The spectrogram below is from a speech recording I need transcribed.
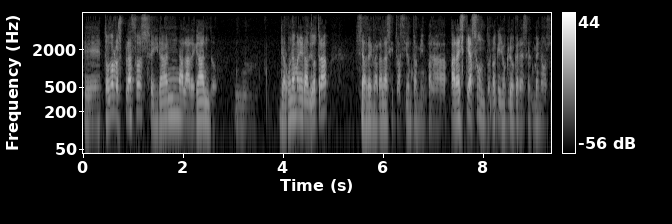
eh, todos los plazos se irán alargando. De alguna manera o de otra se arreglará la situación también para, este asunto, que yo creo que ahora es el menos,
